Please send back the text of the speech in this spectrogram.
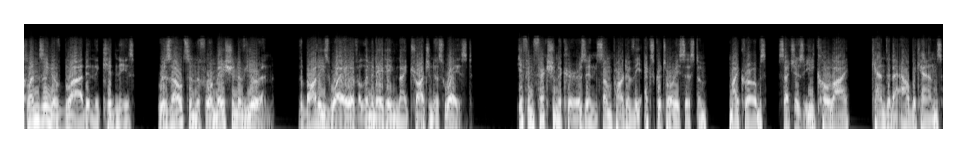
Cleansing of blood in the kidneys results in the formation of urine, the body's way of eliminating nitrogenous waste. If infection occurs in some part of the excretory system, microbes, such as E. coli, Candida albicans,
